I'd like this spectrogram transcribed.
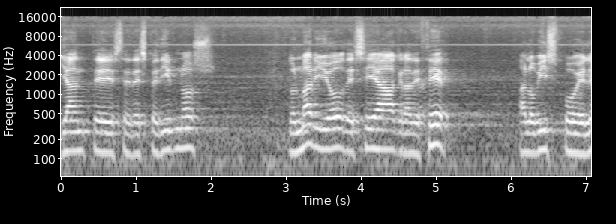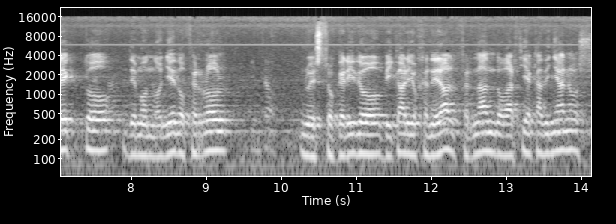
y antes de despedirnos, don Mario desea agradecer al obispo electo de Mondoñedo Ferrol, nuestro querido vicario general Fernando García Cadiñanos,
